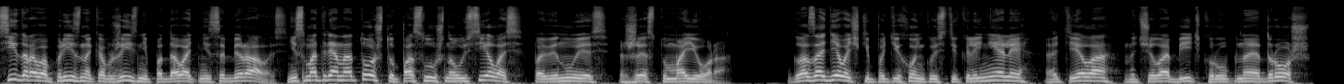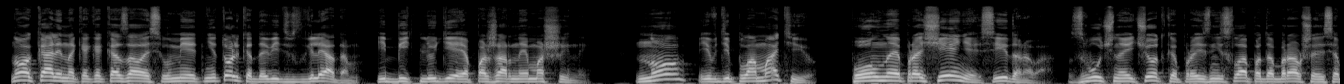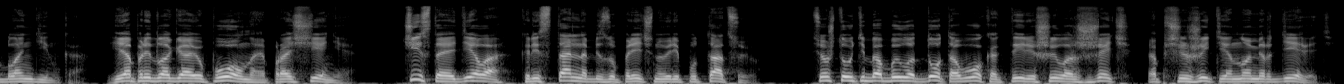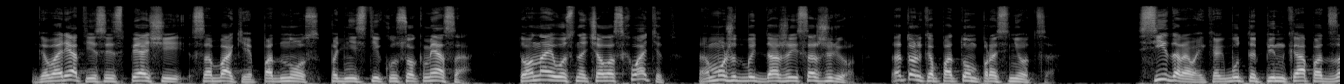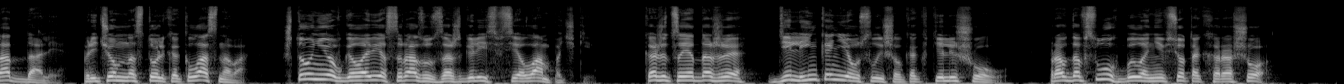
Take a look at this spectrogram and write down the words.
Сидорова признаков жизни подавать не собиралась, несмотря на то, что послушно уселась, повинуясь жесту майора. Глаза девочки потихоньку стекленели, а тело начала бить крупная дрожь. Ну а Калина, как оказалось, умеет не только давить взглядом и бить людей о пожарные машины, но и в дипломатию. «Полное прощение, Сидорова!» звучно и четко произнесла подобравшаяся блондинка. Я предлагаю полное прощение. Чистое дело, кристально безупречную репутацию. Все, что у тебя было до того, как ты решила сжечь общежитие номер девять. Говорят, если спящей собаке под нос поднести кусок мяса, то она его сначала схватит, а может быть даже и сожрет, а только потом проснется. Сидоровой как будто пинка под зад дали, причем настолько классного – что у нее в голове сразу зажглись все лампочки. Кажется, я даже делинканье услышал, как в телешоу. Правда, вслух было не все так хорошо.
